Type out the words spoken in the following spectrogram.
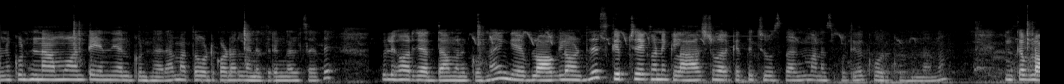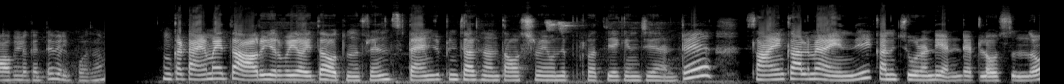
అనుకుంటున్నాము అంటే ఏంది అనుకుంటున్నారా? మా తోటకోడలు నేను ఇద్దరం కలిసి అయితే పులిహోర చేద్దాం అనుకుంటున్నాను ఇంకే బ్లాగ్లో ఉంటుంది. స్కిప్ చేయకుండా లాస్ట్ వరకు అయితే చూస్తారని మనస్ఫూర్తిగా కోరుకుంటున్నాను. ఇంకా బ్లాగ్లోకి అయితే వెళ్ళిపోదాం. ఇంకా టైం అయితే ఆరు ఇరవై అయితే అవుతుంది ఫ్రెండ్స్. టైం చూపించాల్సినంత అవసరం ఏముంది ప్రత్యేకించి అంటే సాయంకాలమే అయింది కానీ చూడండి ఎండ ఎట్లా వస్తుందో.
